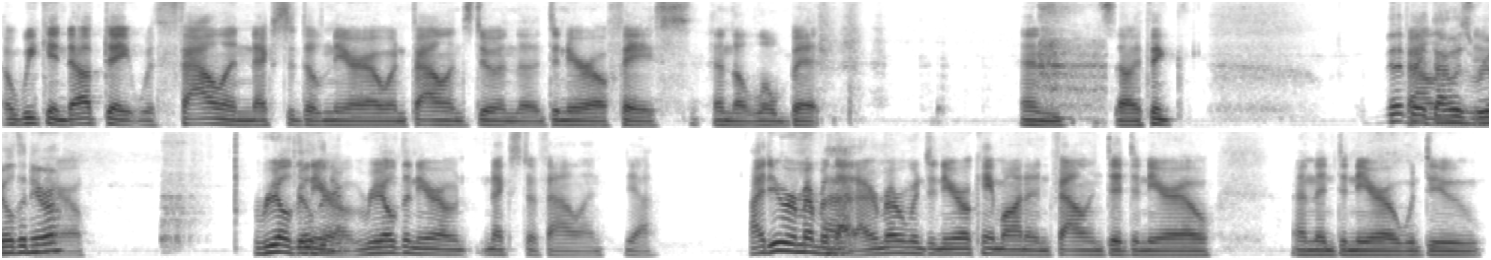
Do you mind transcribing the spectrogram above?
a weekend update with Fallon next to De Niro, and Fallon's doing the De Niro face and the little bit. And so I think Wait, wait, that was real De Niro. Real De Real De Niro. Real De Niro next to Fallon. Yeah, I do remember that. Uh, I remember when De Niro came on and Fallon did De Niro, and then De Niro would do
